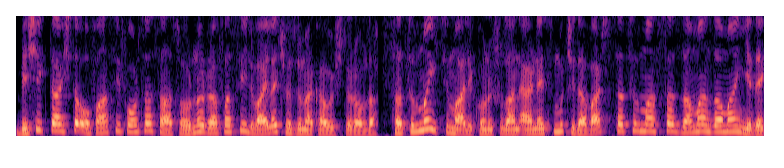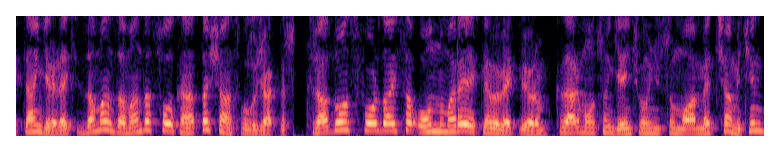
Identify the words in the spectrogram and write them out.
Beşiktaş'ta ofansif orta saha sorunu Rafa Silva ile çözüme kavuşturuldu. Satılma ihtimali konuşulan Ernest Muçi de var. Satılmazsa zaman zaman yedekten girerek zaman zaman da sol kanatta şans bulacaktır. Trabzonspor'da ise 10 numaraya ekleme bekliyorum. Clermont'un genç oyuncusu Muhammed Çam için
